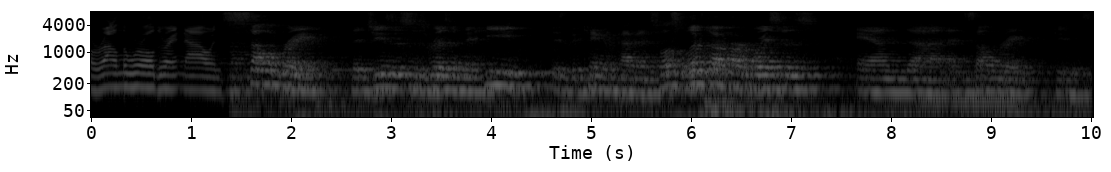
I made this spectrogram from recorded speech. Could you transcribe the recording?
around the world right now and celebrate that Jesus is risen, that He is the King of heaven. So, let's lift up our voices and, uh, and celebrate Jesus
